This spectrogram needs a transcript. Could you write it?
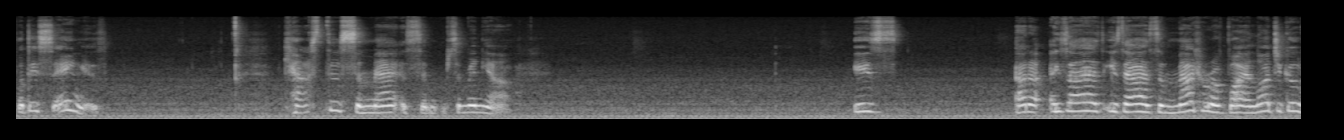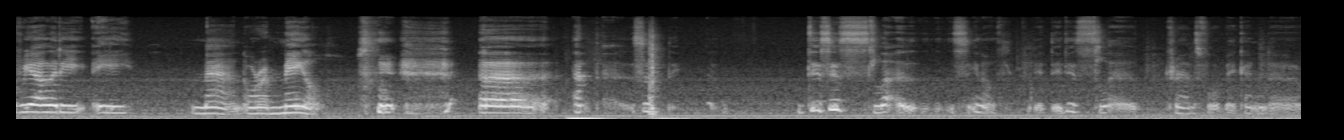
What they're saying is Caster Semenya is a, is, as, is as a matter of biological reality a man or a male. uh, and so this is you know it, it is transphobic and uh,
